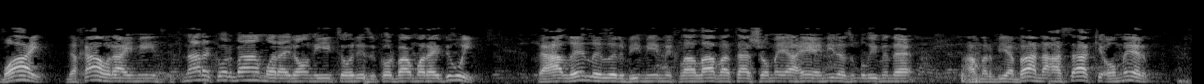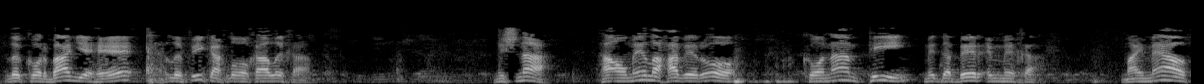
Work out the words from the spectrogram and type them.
Why? The chaurai means it's not a korban what I don't eat, so it is a korban what I do eat. והלל לרבי מאיר מכללה ואתה שומע ה' and he doesn't believe in that. אמר רבי אבא נעשה כאומר לקורבן יהא לפיכך לא אוכל לך. משנה, האומר לחברו קונם פי מדבר עמך. My mouth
